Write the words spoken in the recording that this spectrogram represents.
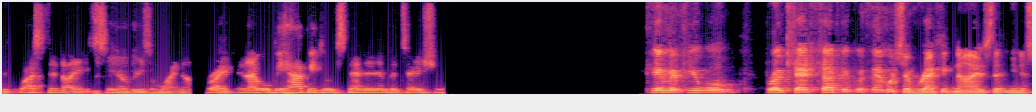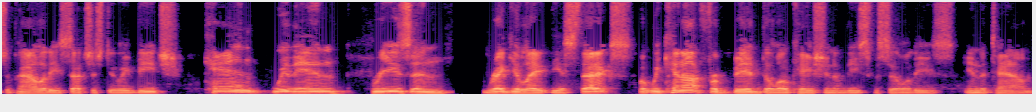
request it. I see no reason why not. Right, and I will be happy to extend an invitation. Jim, if you will broach that subject with them. Courts have recognized that municipalities such as Dewey Beach can, within reason, regulate the aesthetics, but we cannot forbid the location of these facilities in the town.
